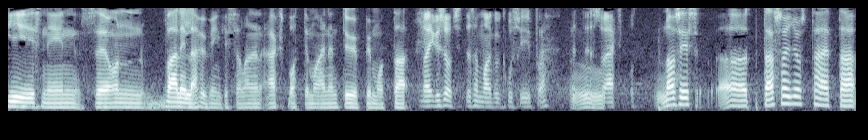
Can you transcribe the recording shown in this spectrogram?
Geese, niin se on välillä hyvinkin sellainen Xbottimainen tyyppi, mutta... No eikö se ole sitten sama kuin kusipää, että jos on Xbot? No siis, äh, tässä on just tämä, että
